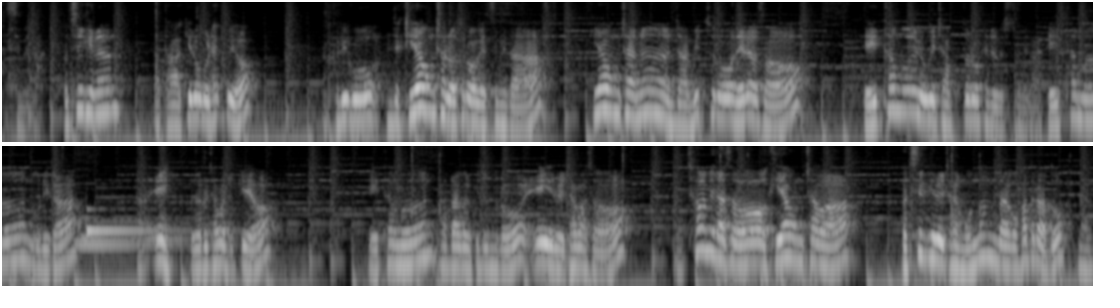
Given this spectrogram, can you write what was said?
했습니다. 거칠기는 자, 다 기록을 했고요. 자, 그리고 이제 기하공차를 넣도록 하겠습니다. 기하공차는 자 밑으로 내려서 데이텀을 여기 잡도록 해주겠습니다. 데이텀은 우리가 자, A 그대로 잡아줄게요. 데이텀은 바닥을 기준으로 A를 잡아서 자, 처음이라서 기하공차와 거칠기를 잘 못 넣는다고 하더라도 그냥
